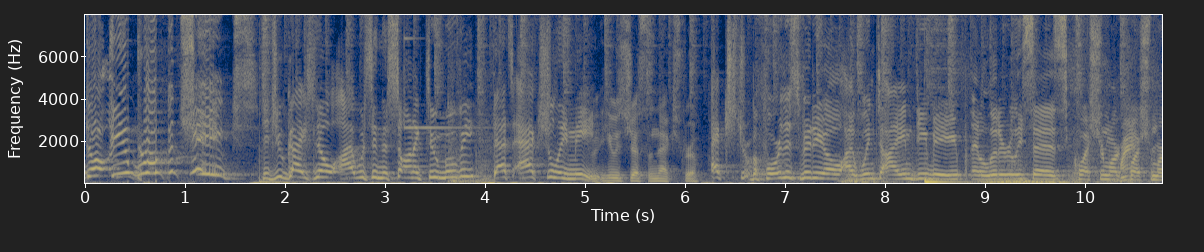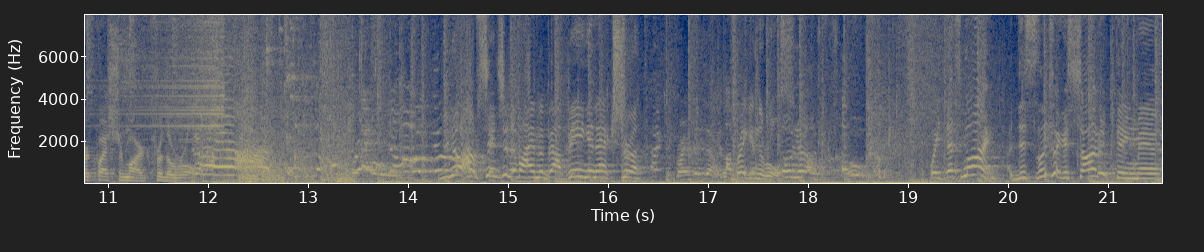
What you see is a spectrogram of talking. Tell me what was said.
Don't, you broke the cheeks! Did you guys know I was in the Sonic 2 movie? That's actually me. He was just an extra. Extra. Before this video, I went to IMDb and it literally says question mark, question mark, question mark for the role. Ah! Know how sensitive I am about being an extra. I'm breaking the rules. Oh no! Wait, that's mine. This looks like a Sonic thing, man.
